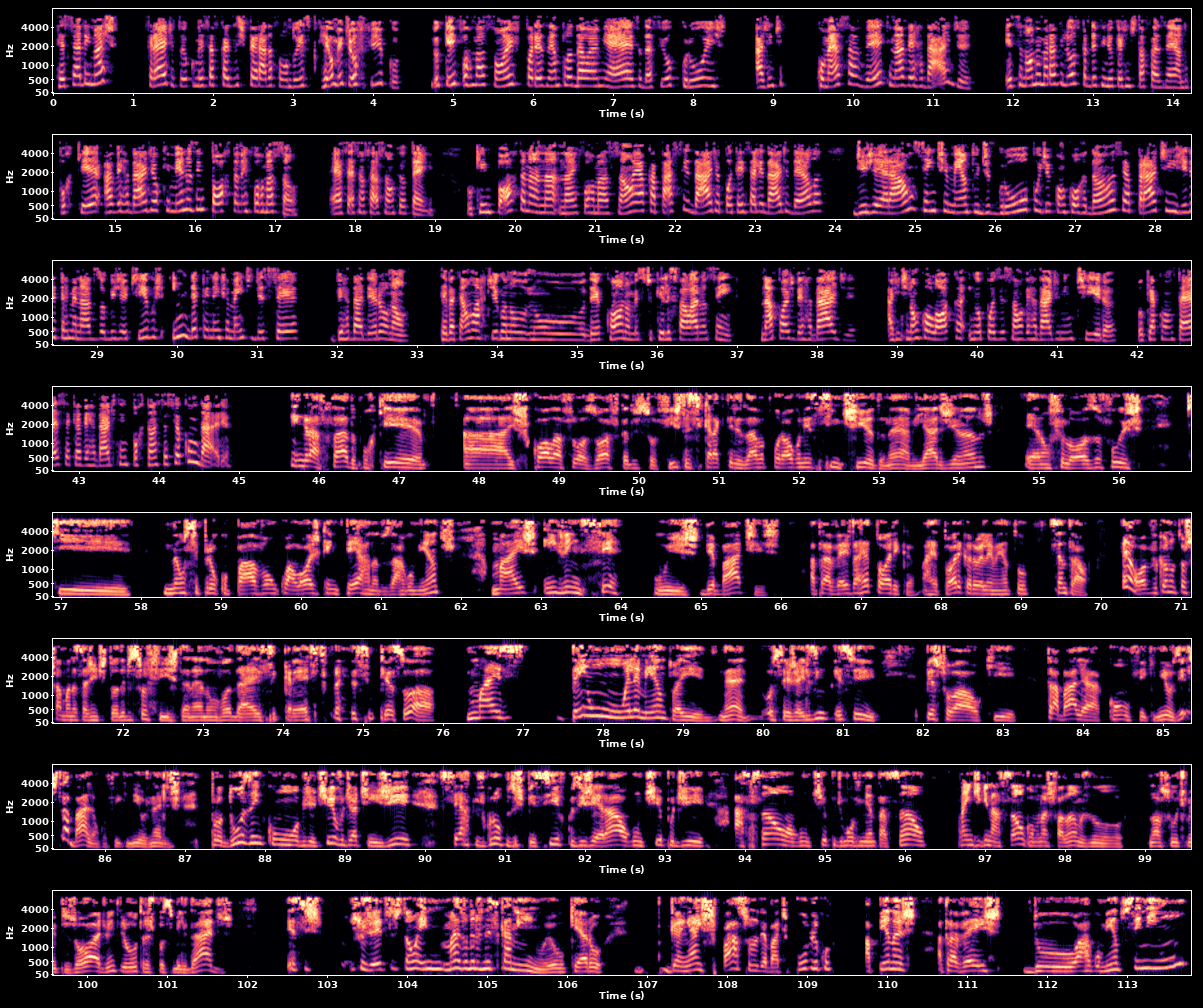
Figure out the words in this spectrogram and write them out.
recebem mais crédito. Eu comecei a ficar desesperada falando isso, porque realmente eu fico do que informações, por exemplo, da OMS, da Fiocruz. A gente começa a ver que, na verdade, esse nome é maravilhoso para definir o que a gente está fazendo, porque a verdade é o que menos importa na informação. Essa é a sensação que eu tenho. O que importa na, na, na informação é a capacidade, a potencialidade dela de gerar um sentimento de grupo, de concordância para atingir determinados objetivos, independentemente de ser verdadeiro ou não. Teve até um artigo no, no The Economist que eles falaram assim: na pós-verdade, a gente não coloca em oposição verdade e mentira. O que acontece é que a verdade tem importância secundária. É engraçado porque a escola filosófica dos sofistas se caracterizava por algo nesse sentido, né? Há milhares de anos eram filósofos que não se preocupavam com a lógica interna dos argumentos, mas em vencer os debates através da retórica. A retórica era o elemento central. É óbvio que eu não estou chamando essa gente toda de sofista, né? Não vou dar esse crédito para esse pessoal. Mas tem um elemento aí, né? Ou seja, eles, esse pessoal que trabalha com fake news, e eles trabalham com fake news, né? Eles produzem com o objetivo de atingir certos grupos específicos e gerar algum tipo de ação, algum tipo de movimentação, a indignação, como nós falamos no nosso último episódio, entre outras possibilidades. Esses sujeitos estão aí mais ou menos nesse caminho. Eu quero ganhar espaço no debate público apenas através do argumento sem nenhum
